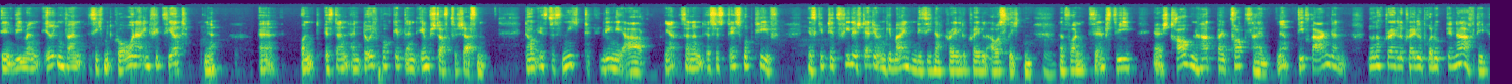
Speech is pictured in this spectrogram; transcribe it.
äh, wie man irgendwann sich mit Corona infiziert, ja, und es dann einen Durchbruch gibt, einen Impfstoff zu schaffen. Darum ist es nicht linear, ja, sondern es ist disruptiv. Es gibt jetzt viele Städte und Gemeinden, die sich nach Cradle to Cradle ausrichten. Mhm. Davon selbst wie äh, Straubenhardt bei Pforzheim. Ja, die fragen dann nur noch Cradle to Cradle Produkte nach. Die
